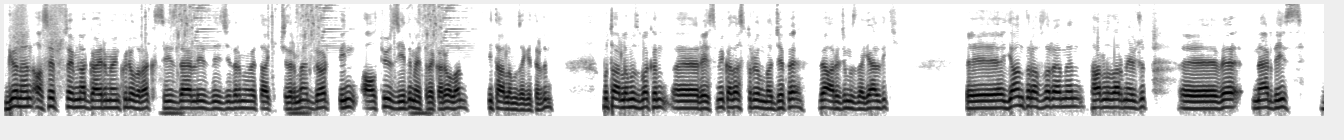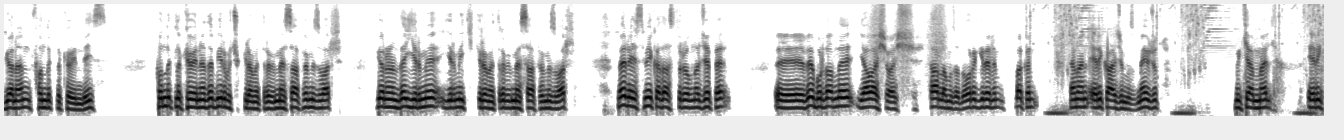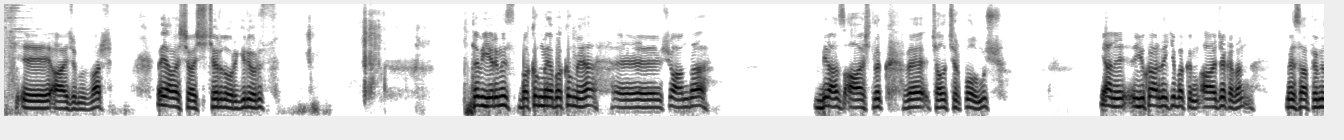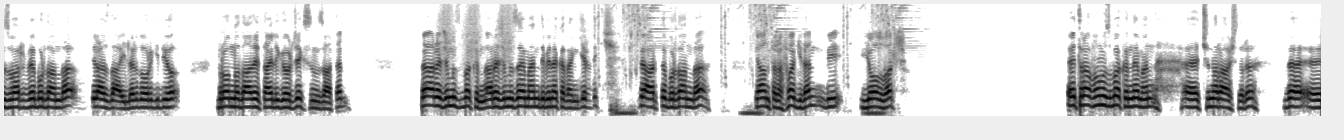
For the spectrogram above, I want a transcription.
Gönen Asepsus Emlak Gayrimenkul olarak siz değerli izleyicilerime ve takipçilerime 4607 metrekare olan bir tarlamıza getirdim. Bu tarlamız bakın e, resmi kadastro yoluna cephe ve aracımızla geldik. E, yan taraflara hemen tarlalar mevcut E, ve neredeyiz? Gönen Fındıklı köyündeyiz. Fındıklı köyüne de 1,5 kilometre bir mesafemiz var. Gönen'e de 20-22 kilometre bir mesafemiz var ve resmi kadastro yoluna cephe. Ee, ve buradan da yavaş yavaş tarlamıza doğru girelim. Bakın hemen erik ağacımız mevcut. Mükemmel erik e, ağacımız var. Ve yavaş yavaş içeri doğru giriyoruz. Tabi yerimiz bakılmaya bakılmaya e, şu anda biraz ağaçlık ve çalı çırpı olmuş. Yani yukarıdaki bakın ağaca kadar mesafemiz var ve buradan da biraz daha ileri doğru gidiyor. Drone'la daha detaylı göreceksiniz zaten. Ve aracımız bakın aracımıza hemen dibine kadar girdik. Ve artı buradan da yan tarafa giden bir yol var. Etrafımız bakın hemen e, çınar ağaçları ve e,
